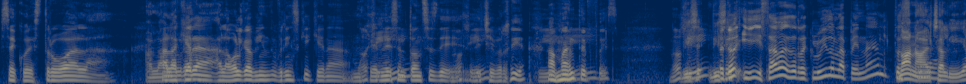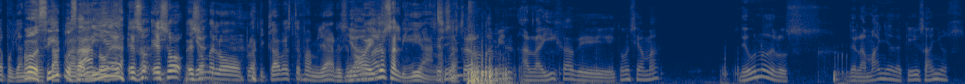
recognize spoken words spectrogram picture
secuestró a la, A a la, que Olga, era a la Olga Vin- Brinsky, que era mujer en sí. ese entonces de, No, de. Echeverría, Sí. amante pues. ¿No? Dice- sí. dice Entonces, que- y estaba recluido en la penal. entonces, No, no, ¿cómo? él salía, pues ya Oh, no lo sí, está pues salía. Eh, Eso, No, y- eso, eso me lo platicaba este familiar. No, además- ellos salían. o sea, Secuestraron también a la hija de, ¿cómo se llama? De uno de los, de la maña de aquellos años,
